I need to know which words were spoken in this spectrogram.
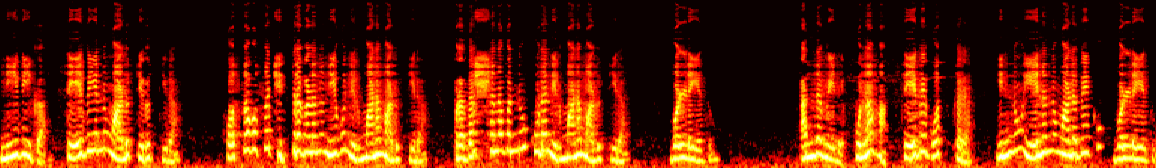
ನೀವೀಗ ಸೇವೆಯನ್ನು ಮಾಡುತ್ತಿರುತ್ತೀರಾ? ಹೊಸ ಹೊಸ ಚಿತ್ರಗಳನ್ನು ನೀವು ನಿರ್ಮಾಣ ಮಾಡುತ್ತೀರಾ? ಪ್ರದರ್ಶನವನ್ನು ಕೂಡ ನಿರ್ಮಾಣ ಮಾಡುತ್ತೀರಾ? ಒಳ್ಳೆಯದು. ಅಂದ ಮೇಲೆ ಪುನಃ ಸೇವೆಗೋಸ್ಕರ ಇನ್ನೂ ಏನನ್ನು ಮಾಡಬೇಕು? ಒಳ್ಳೆಯದು.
